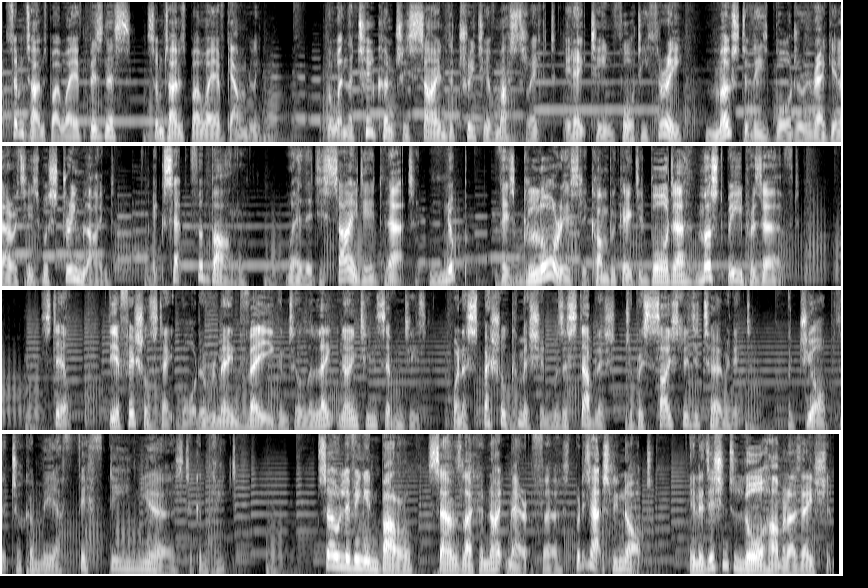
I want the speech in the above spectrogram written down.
sometimes by way of business, sometimes by way of gambling. But when the two countries signed the Treaty of Maastricht in 1843, most of these border irregularities were streamlined, except for Baarle, where they decided that, nope, this gloriously complicated border must be preserved. Still, the official state border remained vague until the late 1970s, when a special commission was established to precisely determine it, a job that took a mere 15 years to complete. So living in Baarle sounds like a nightmare at first, but it's actually not. In addition to law harmonisation,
